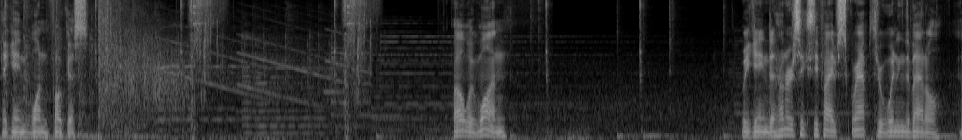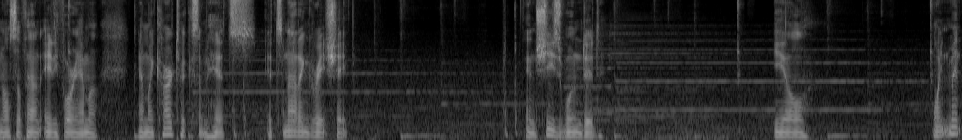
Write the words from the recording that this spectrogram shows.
They gained one focus. Well, we won. We gained 165 scrap through winning the battle, and also found 84 ammo. Now my car took some hits. It's not in great shape. And she's wounded. Heal. Ointment?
